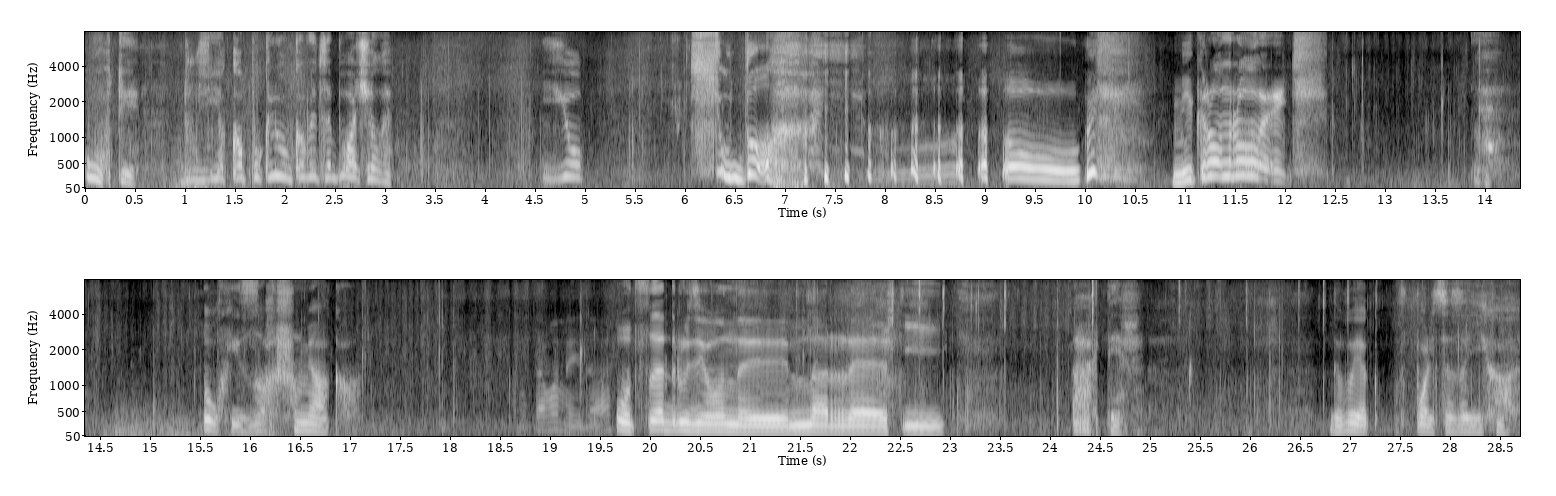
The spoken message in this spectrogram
Ух ти! Друзі, яка покльовка, ви це бачили? Йоп. Сюди! Оу. Мікрон ролич! Ух, і захшмякав. це вони, да? Оце, друзі, вони нарешті. Ах ти ж. Диви, як в пальце заїхав.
